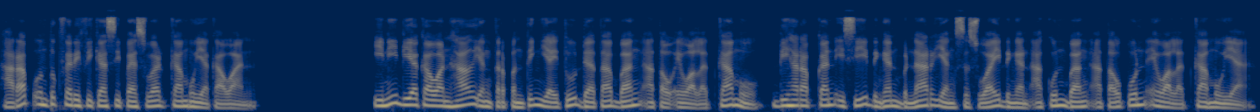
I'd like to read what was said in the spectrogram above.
Harap untuk verifikasi password kamu ya kawan. Ini dia kawan hal yang terpenting yaitu data bank atau e-wallet kamu, diharapkan isi dengan benar yang sesuai dengan akun bank ataupun e-wallet kamu ya.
